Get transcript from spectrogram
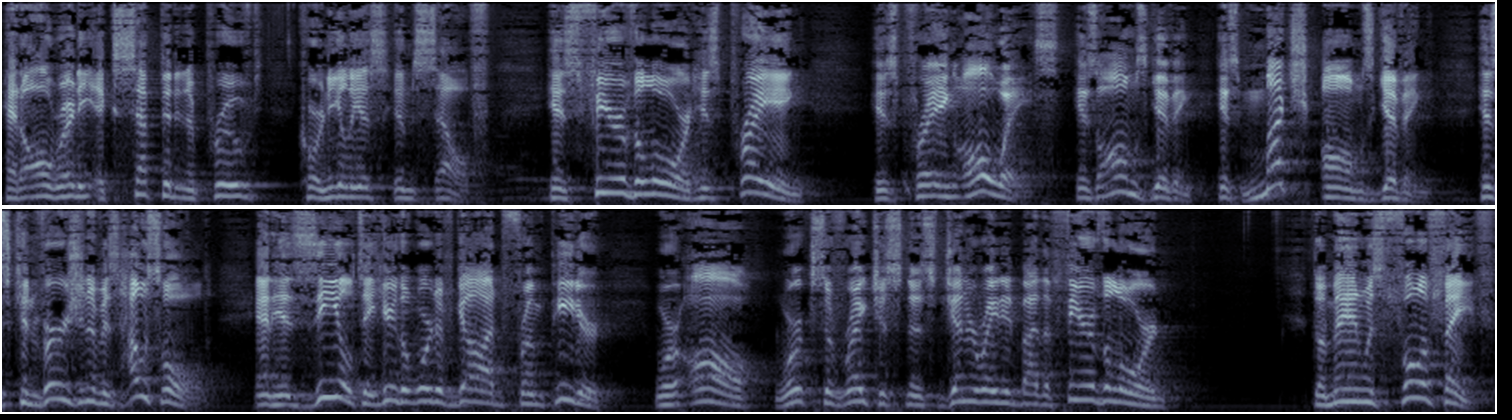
had already accepted and approved Cornelius himself. His fear of the Lord, his praying, his praying always, his almsgiving, his much almsgiving, his conversion of his household, and his zeal to hear the word of God from Peter were all works of righteousness generated by the fear of the Lord. The man was full of faith,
